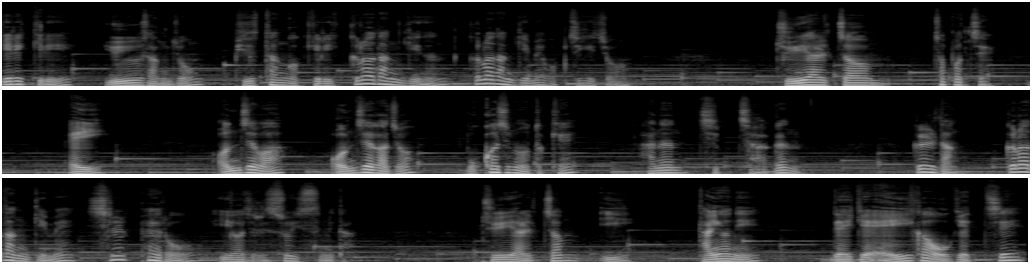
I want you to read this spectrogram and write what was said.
끼리끼리 유유상종 비슷한 것끼리 끌어당기는 끌어당김의 법칙이죠. 주의할 점 첫 번째 A 언제 와? 언제 가죠? 못 가지면 어떡해? 하는 집착은 끌당 끌어당김의 실패로 이어질 수 있습니다. 주의할 점 2. 당연히 내게 A가 오겠지?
